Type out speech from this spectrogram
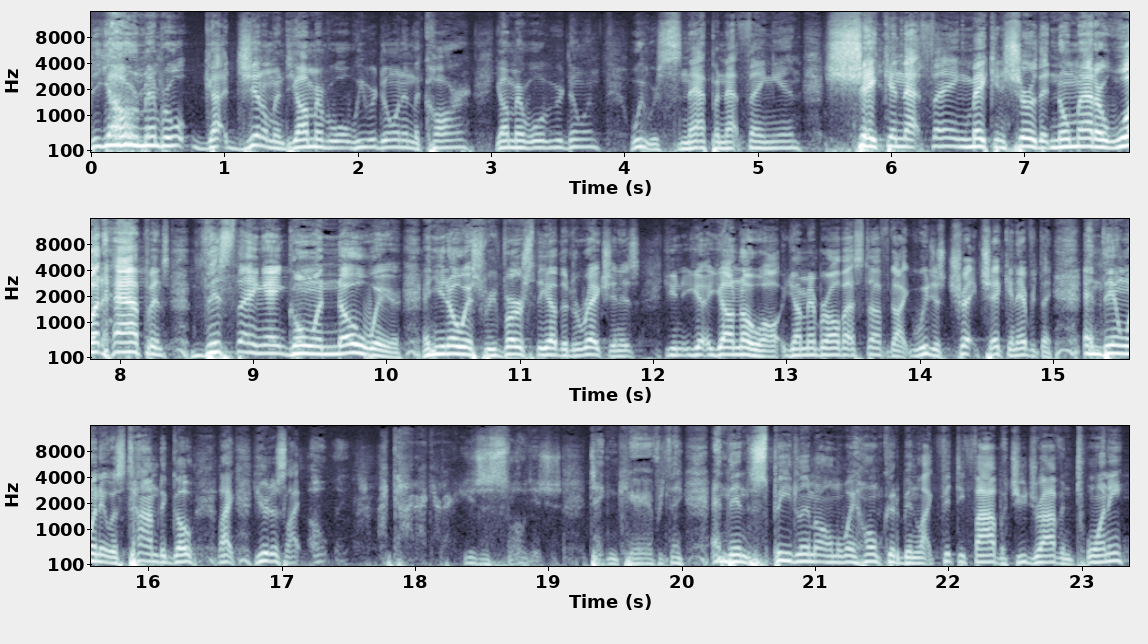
Do y'all remember, what, gentlemen, do y'all remember what we were doing in the car? Y'all remember what we were doing? We were snapping that thing in, shaking that thing, making sure that no matter what happens, this thing ain't going nowhere. And you know, it's reversed the other direction. It's, you, y'all know, all, y'all remember all that stuff? Like, we just tre- checking everything. And then when it was time to go, like, you're just like, oh, I got it, I got it. You're just slow, just taking care of everything. And then the speed limit on the way home could have been like 55, but you driving 20.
